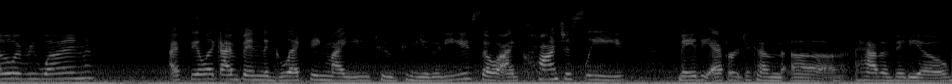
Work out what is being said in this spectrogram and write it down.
Hello, everyone. I feel like I've been neglecting my YouTube community, so I consciously made the effort to come uh, have a video.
